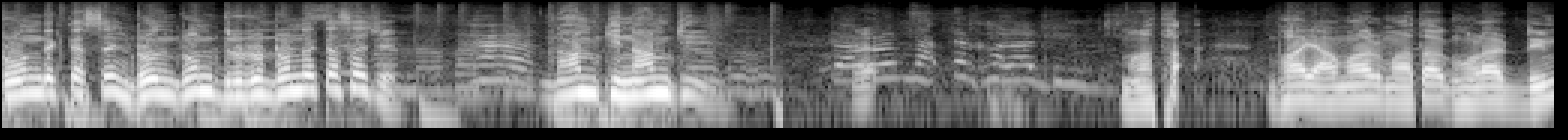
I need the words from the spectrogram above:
ড্রোন দেখতে আসছে ড্রোন ড্রোন ড্রোন দেখতে আসছে নাম কি? নাম কি? মাথা ভাই আমার মাথা ঘোড়ার ডিম।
